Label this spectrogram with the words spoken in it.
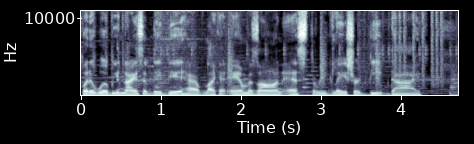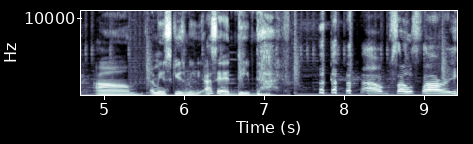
But it would be nice if they did have like an Amazon S3 Glacier deep dive. Um, I mean, excuse me, I said deep dive. I'm so sorry.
